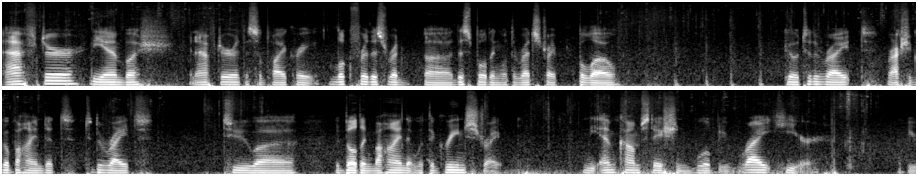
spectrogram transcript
after the ambush and after the supply crate, look for this red, uh, this building with the red stripe below. Go to the right, or actually go behind it, to the right, to uh, the building behind it with the green stripe. And the MCOM station will be right here. It'll be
